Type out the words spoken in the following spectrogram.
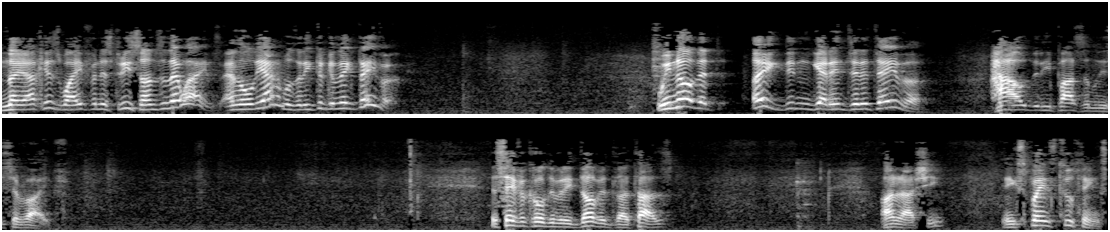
Noach, his wife, and his three sons and their wives, and all the animals that he took in the Teva. We know that Eig didn't get into the Teva. How did he possibly survive? The Sefer called Divrei David Lataz on Rashi, he explains two things.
